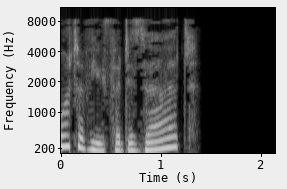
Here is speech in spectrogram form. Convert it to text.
What have you for dessert?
